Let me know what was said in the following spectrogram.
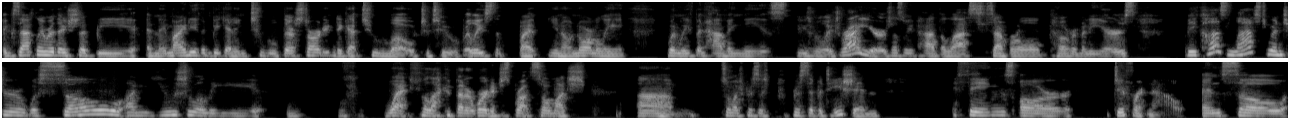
exactly where they should be, and they might even be getting too. They're starting to get too low to tube. At least, but you know, normally when we've been having these these really dry years, as we've had the last several however many years, because last winter was so unusually wet for lack of a better word it just brought so much um so much precip- precipitation things are different now. And so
